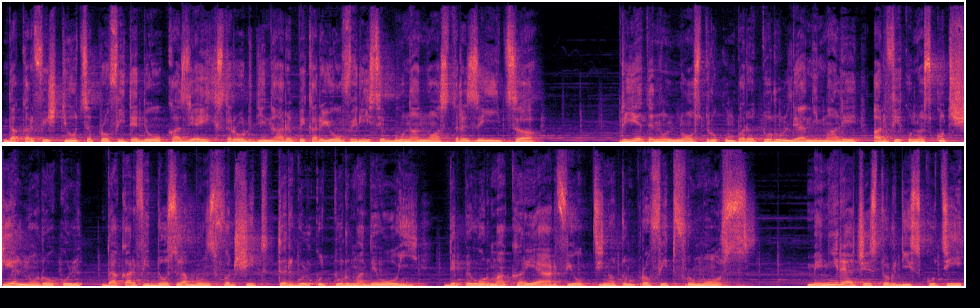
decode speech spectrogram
dacă ar fi știut să profite de ocazia extraordinară pe care i-o oferise buna noastră zeiță. Prietenul nostru, cumpărătorul de animale, ar fi cunoscut și el norocul dacă ar fi dus la bun sfârșit târgul cu turma de oi, de pe urma căreia ar fi obținut un profit frumos. Menirea acestor discuții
